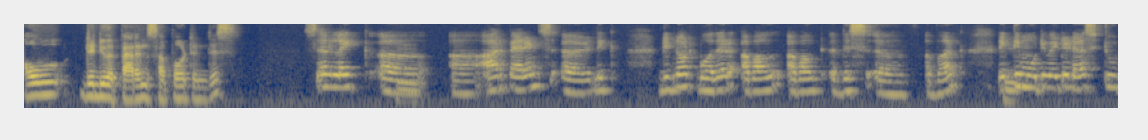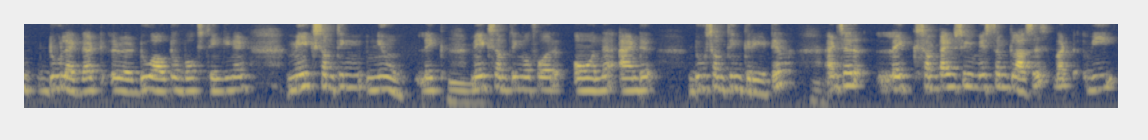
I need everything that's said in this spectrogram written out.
How did your parents support in this? Sir like uh, uh, our parents uh, like did not bother about about this uh, work. Like they motivated us to do like that uh, do out of box thinking and make something new. Like Hmm. make something of our own and do something creative and sir like sometimes we miss some classes but we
